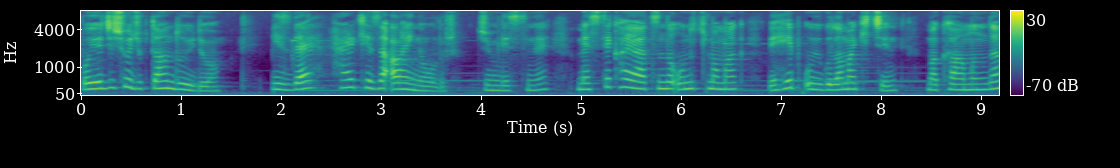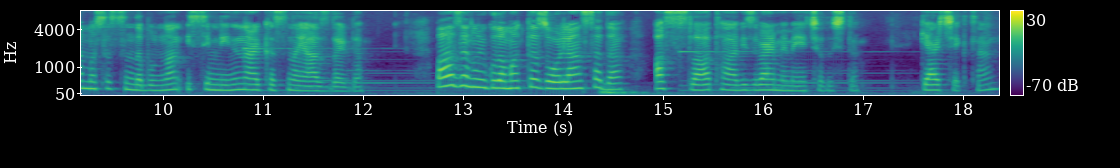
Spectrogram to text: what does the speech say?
Boyacı çocuktan duyduğu bizde herkese aynı olur cümlesini meslek hayatında unutmamak ve hep uygulamak için makamında masasında bulunan isimliğinin arkasına yazdırdı. Bazen uygulamakta zorlansa da asla taviz vermemeye çalıştı. Gerçekten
